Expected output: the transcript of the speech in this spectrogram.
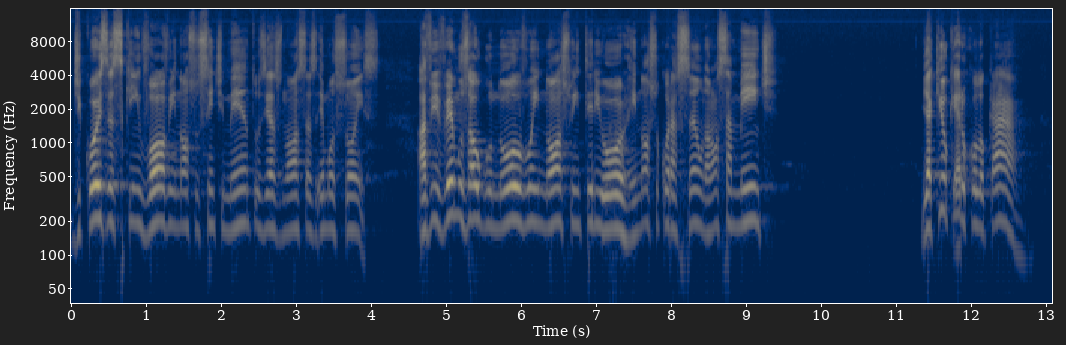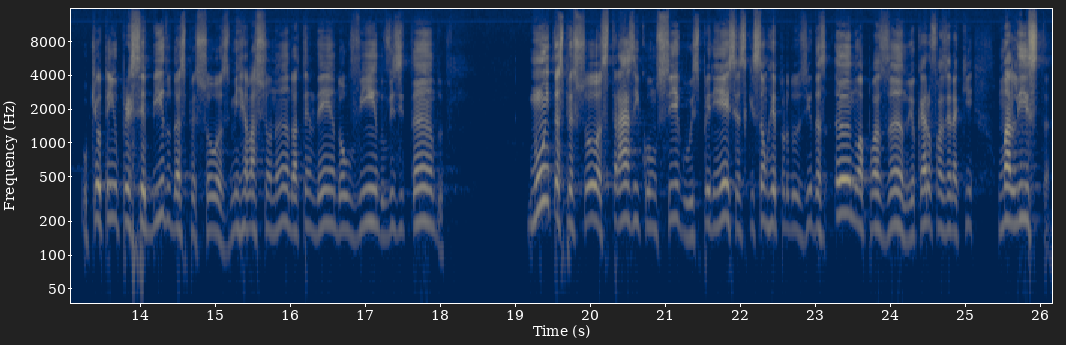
de coisas que envolvem nossos sentimentos e as nossas emoções a vivermos algo novo em nosso interior, em nosso coração, na nossa mente. E aqui eu quero colocar o que eu tenho percebido das pessoas, me relacionando, atendendo, ouvindo, visitando. Muitas pessoas trazem consigo experiências que são reproduzidas ano após ano. E eu quero fazer aqui uma lista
